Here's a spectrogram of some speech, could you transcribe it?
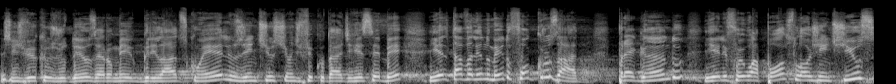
A gente viu que os judeus eram meio grilados com ele, os gentios tinham dificuldade de receber, e ele estava ali no meio do fogo cruzado, pregando, e ele foi o apóstolo aos gentios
